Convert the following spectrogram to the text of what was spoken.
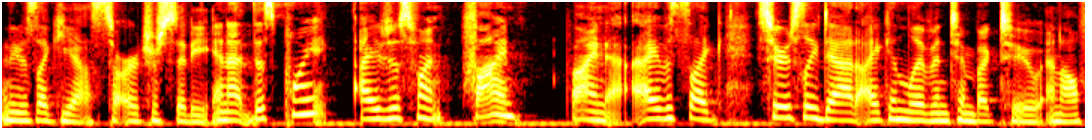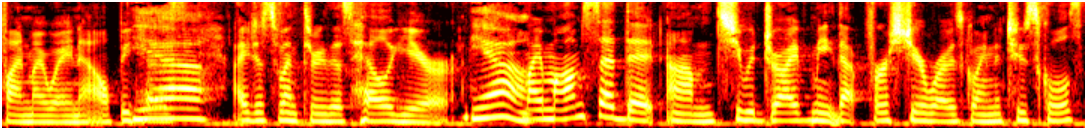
And he was like, Yes, to Archer City. And at this point, I just went, Fine, fine. I was like, Seriously, Dad, I can live in Timbuktu and I'll find my way now because Yeah. I just went through this hell year. Yeah. My mom said that um, she would drive me that first year where I was going to two schools.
